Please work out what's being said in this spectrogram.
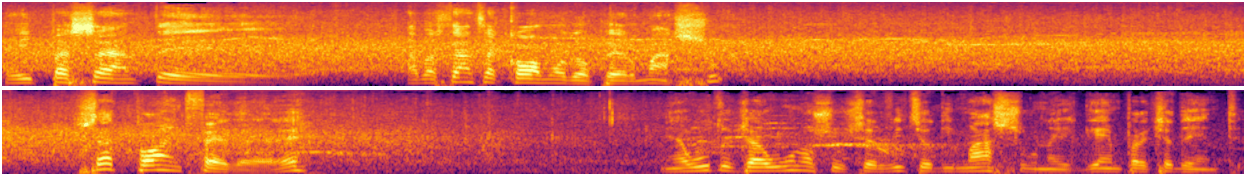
e il passante abbastanza comodo per Massu set point Federer eh? ne ha avuto già uno sul servizio di Massu nel game precedente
